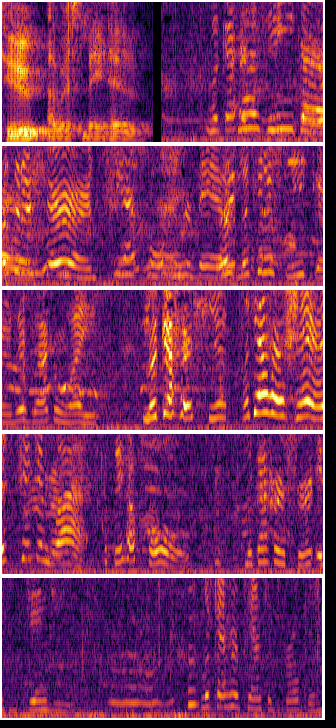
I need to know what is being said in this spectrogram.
Two hours later. Look at her sneakers. Look at her shirts. She has holes in her pants. Look, look at her sneakers. They're black and white. Look at her shoes. Look at her hair. It's pink and black. They have holes. Look at her shirt. It's dingy. Look at her pants. It's broken.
